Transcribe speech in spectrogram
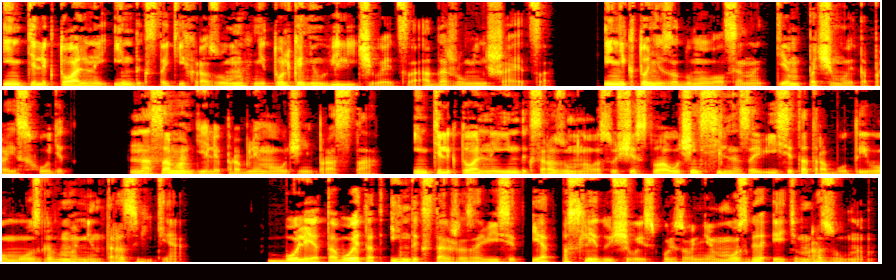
Интеллектуальный индекс таких разумных не только не увеличивается, а даже уменьшается. И никто не задумывался над тем, почему это происходит. На самом деле проблема очень проста. Интеллектуальный индекс разумного существа очень сильно зависит от работы его мозга в момент развития. Более того, этот индекс также зависит и от последующего использования мозга этим разумным.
